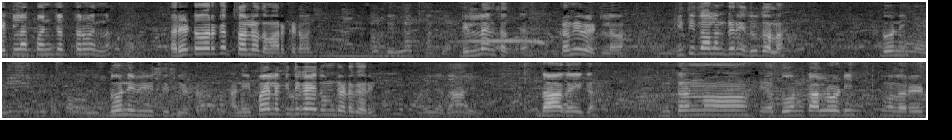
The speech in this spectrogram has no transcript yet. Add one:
एक लाख पंच्याहत्तरमध्ये ना? रेट वगैरे चालू होतं मार्केटमध्ये ढिल्ला आहे ना सध्या. कमी भेटलं का? किती चालन तरी दुधाला? दोन्ही? दोन्ही वीस वीस लिटर. आणि पहिलं किती गाय तुमच्याकडे घरी? दहा गाई का? मित्रांनो या दोन कालवडी तुम्हाला रेट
